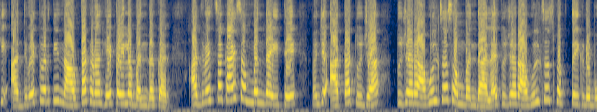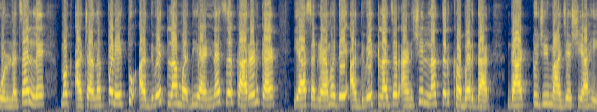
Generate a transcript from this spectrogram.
की अद्वैतवरती नाव टाकणं हे पहिलं बंद कर. अद्वैतचा काय संबंध आहे इथे? म्हणजे आता तुझ्या तुझ्या राहुलचा संबंध आलाय तुझ्या राहुलचंच फक्त इकडे बोलणं चाललंय. मग अचानकपणे तू अद्वैतला मध्ये आणण्याचं कारण काय? या सगळ्यामध्ये अद्वैतला जर आणशील ना तर खबरदार. गाठ तुझी माझ्याशी आहे.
